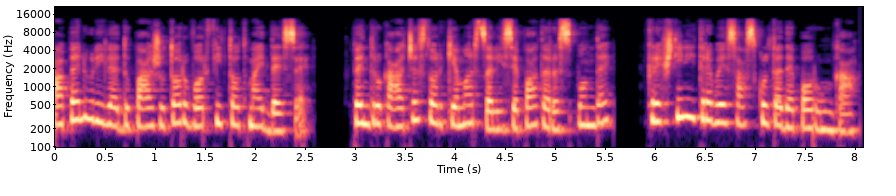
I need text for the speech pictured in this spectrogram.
apelurile după ajutor vor fi tot mai dese. Pentru ca acestor chemări să li se poată răspunde, creștinii trebuie să asculte de porunca.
